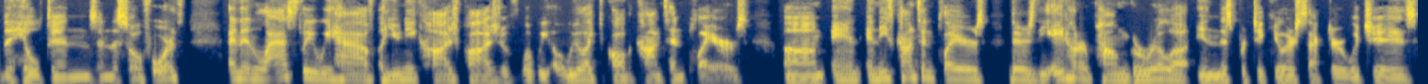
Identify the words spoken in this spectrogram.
the Hiltons, and the so forth. And then lastly, we have a unique hodgepodge of what we we like to call the content players. Um, and and these content players, there's the 800 pound gorilla in this particular sector, which is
